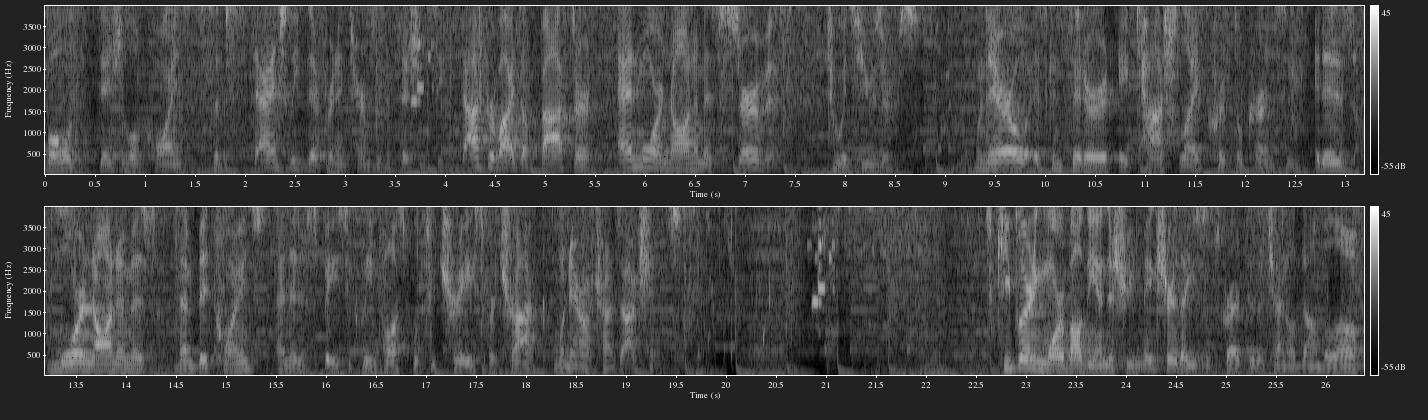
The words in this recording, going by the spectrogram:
both digital coins substantially different in terms of efficiency. Dash provides a faster and more anonymous service to its users. Monero is considered a cash-like cryptocurrency. It is more anonymous than Bitcoins, and it is basically impossible to trace or track Monero transactions. To keep learning more about the industry, make sure that you subscribe to the channel down below.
